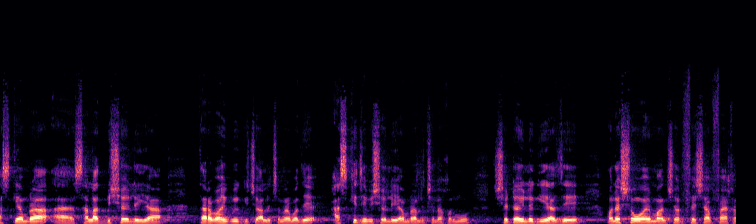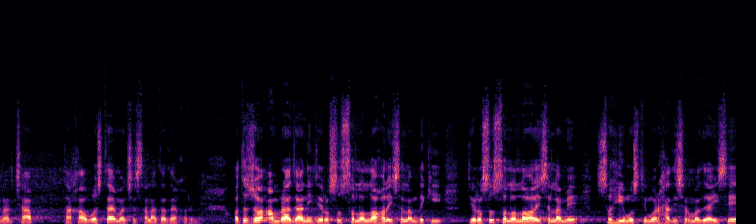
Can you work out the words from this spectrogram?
আজকে আমরা সালাদ বিষয় লইয়া ধারাবাহিক কিছু আলোচনার মাঝে আজকে যে বিষয় লইয়া আমরা আলোচনা করব সেটা হইল গিয়া যে অনেক সময় মানুষের ফেসাব পায়খানার ছাপ থাকা অবস্থায় মানুষের সালাত আদায় করেন। অথচ আমরা জানি যে রসদ সাল্লাহ আলাইসাল্লাম দেখি যে রসদ সাল্লাহ আলাইসাল্লামে সহি মুসলিমর হাদিসের মাঝে আইসে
